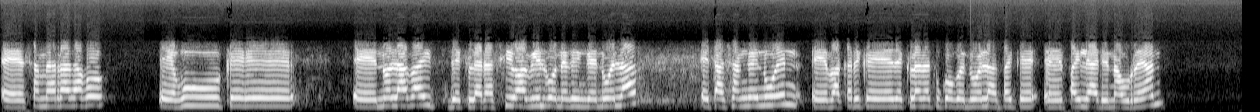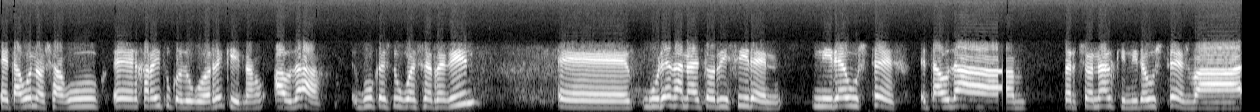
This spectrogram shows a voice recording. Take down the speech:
esan beharra dago, e, guk e, e, nola bait deklarazioa bilbon egin genuela, eta esan genuen e, bakarrik deklaratuko genuela epaike, e, pailearen aurrean, eta bueno, oza, guk e, jarraituko dugu horrekin, hau da, guk ez dugu ezer egin, e, gure gana etorri ziren nire ustez, eta hau da pertsonalki nire ustez, ba,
